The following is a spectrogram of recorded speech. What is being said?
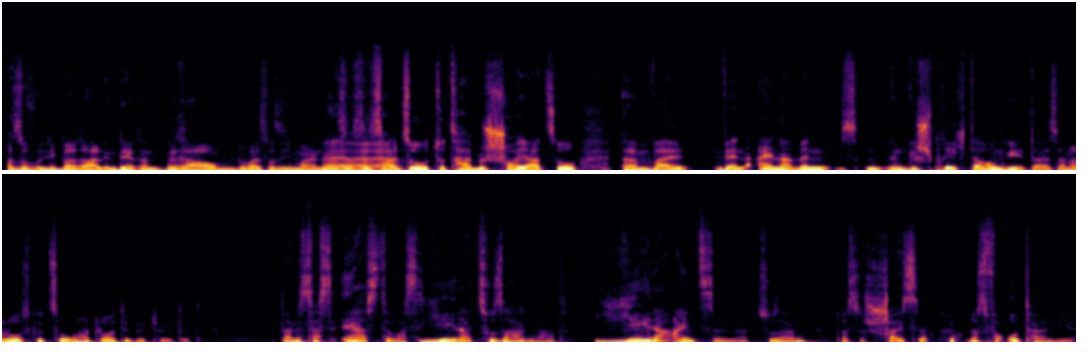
also liberal in deren Raum, du weißt, was ich meine. Also Ja, es ist ja, halt so total bescheuert so, ähm, weil wenn einer, wenn es in einem Gespräch darum geht, da ist einer losgezogen und hat Leute getötet, dann ist das Erste, was jeder zu sagen hat, jeder Einzelne, zu sagen, das ist scheiße und das verurteilen wir.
